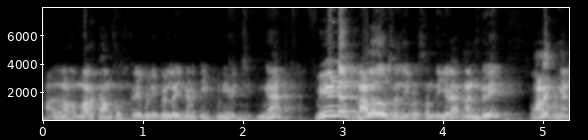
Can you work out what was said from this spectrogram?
அதனால் மறக்காமல் சப்ஸ்கிரைப் பண்ணி பெல்லைக்கான கிளிக் பண்ணி வச்சுக்கோங்க. மீண்டும் நல்லதொரு சந்திப்பில் சந்திக்கிறேன். நன்றி. வணக்கங்க.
